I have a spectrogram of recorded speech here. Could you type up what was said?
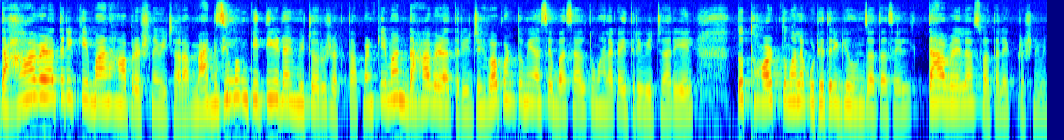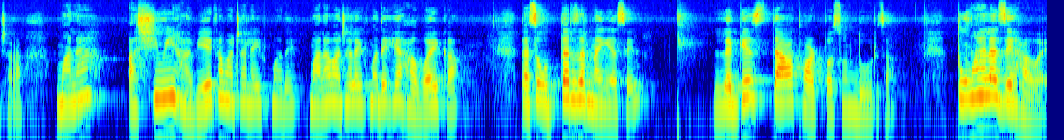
दहा वेळा तरी किमान हा प्रश्न विचारा. मॅक्झिमम कितीही टाईम विचारू शकता पण किमान दहा वेळा तरी. जेव्हा पण तुम्ही असे बसाल तुम्हाला काहीतरी विचार येईल. तो थॉट तुम्हाला कुठेतरी घेऊन जात असेल. त्यावेळेला स्वतःला एक प्रश्न विचारा. मला अशी मी हवी आहे का माझ्या लाईफमध्ये मला माझ्या लाईफमध्ये हे हवं आहे का? त्याचं उत्तर जर नाही असेल लगेच त्या थॉटपासून दूर जा. तुम्हाला जे हवं आहे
